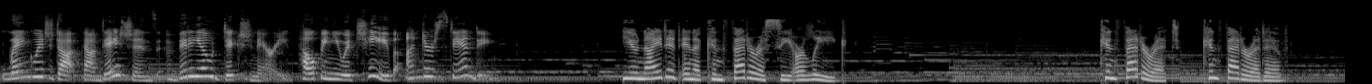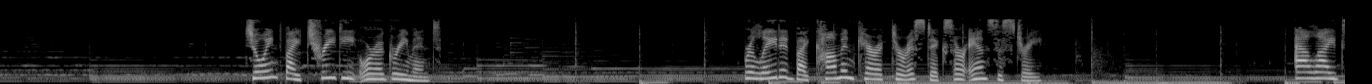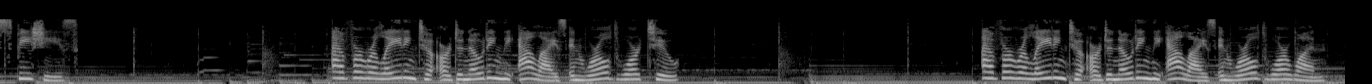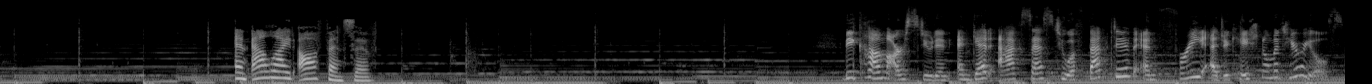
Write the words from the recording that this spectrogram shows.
Language.Foundation's Video Dictionary, helping you achieve understanding. United in a confederacy or league. Confederate, confederative. Joined by treaty or agreement. Related by common characteristics or ancestry. Allied species. Ever relating to or denoting the Allies in World War II. Ever relating to or denoting the Allies in World War I. An Allied offensive. Become our student and get access to effective and free educational materials.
